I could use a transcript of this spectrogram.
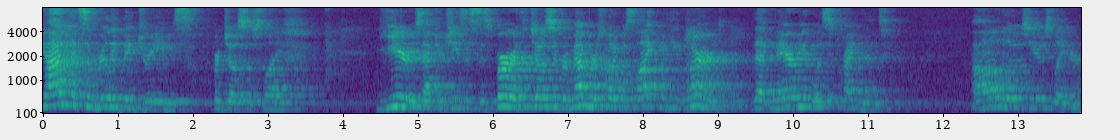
God had some really big dreams for Joseph's life. Years after Jesus' birth, Joseph remembers what it was like when he learned that Mary was pregnant. All those years later,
